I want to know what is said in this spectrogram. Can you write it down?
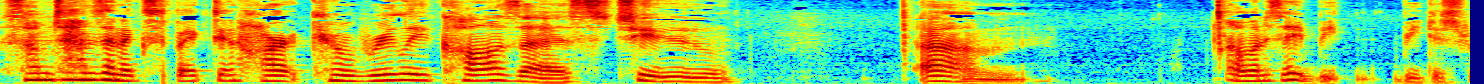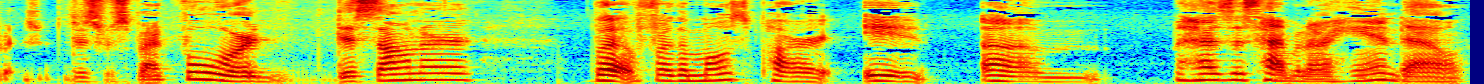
Sometimes an expectant heart can really cause us to, um, I want to say be, be dis disrespectful or dishonor, but for the most part, it um, has us having our hand out.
